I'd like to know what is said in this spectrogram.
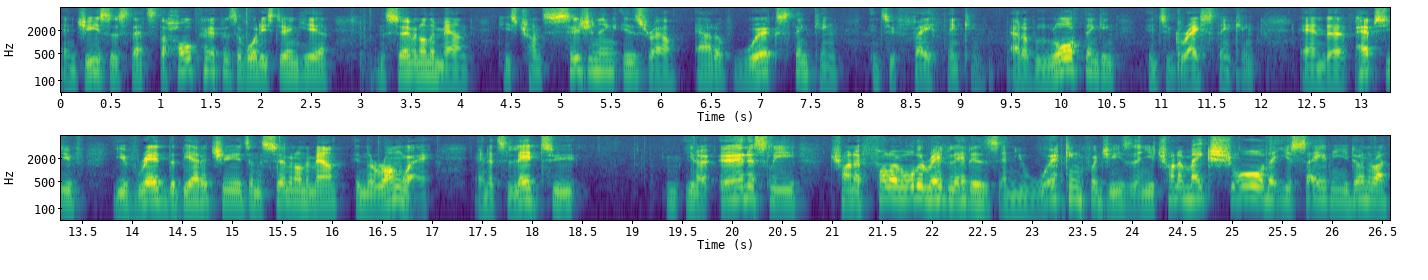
And Jesus, that's the whole purpose of what He's doing here in the Sermon on the Mount He's transitioning Israel out of works thinking into faith thinking, out of law thinking into grace thinking. And uh, perhaps you've, you've read the Beatitudes and the Sermon on the Mount in the wrong way, and it's led to, you know, earnestly trying to follow all the red letters and you're working for Jesus and you're trying to make sure that you're saved and you're doing the right.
